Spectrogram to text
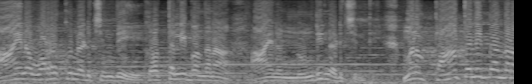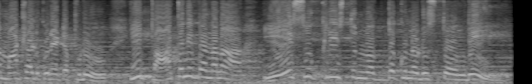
ఆయన వరకు నడిచింది క్రొత్త నిబంధన ఆయన నుండి నడిచింది. మనం పాత నిబంధన మాట్లాడుకునేటప్పుడు ఈ పాత నిబంధన యేసుక్రీస్తు నొద్దకు నడుస్తోంది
